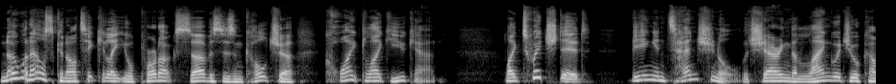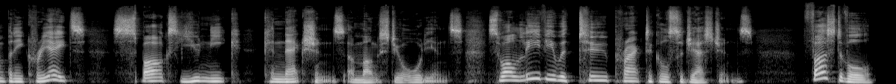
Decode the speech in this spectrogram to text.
No one else can articulate your products, services, and culture quite like you can. Like Twitch did, being intentional with sharing the language your company creates sparks unique connections amongst your audience. So I'll leave you with two practical suggestions. First of all,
